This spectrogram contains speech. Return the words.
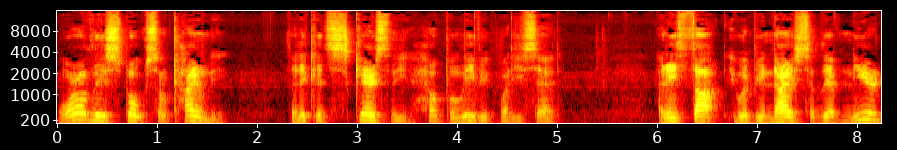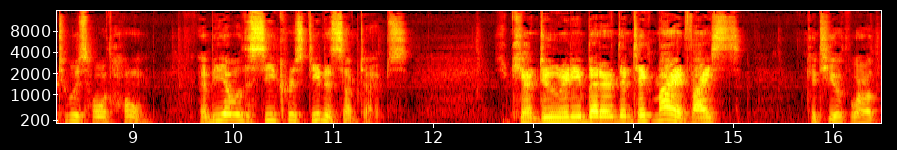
Worldly spoke so kindly that he could scarcely help believing what he said. And he thought it would be nice to live near to his old home and be able to see Christina sometimes. You can't do any better than take my advice, continued, world,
